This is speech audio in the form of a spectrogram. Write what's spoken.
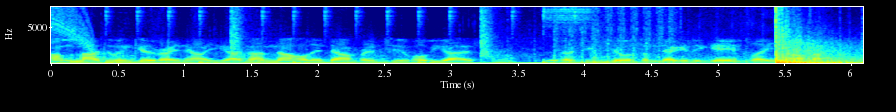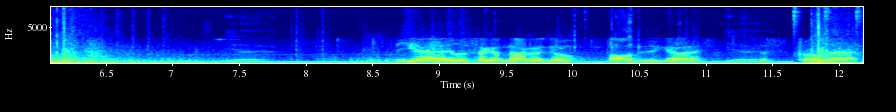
I'm not doing good right now, you guys. I'm not holding it down for the tube. Hope you guys uh, can deal with some negative gameplay. You know, not... Yeah. Yeah, it looks like I'm not gonna go positive, guys. Yeah. Let's throw that.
